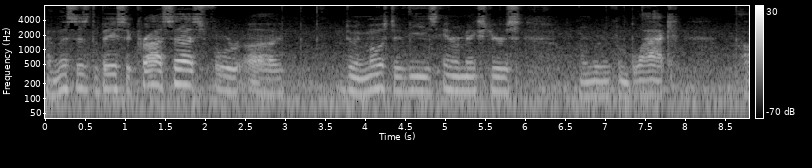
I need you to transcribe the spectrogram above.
And this is the basic process for uh, doing most of these intermixtures. We're moving from black uh,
